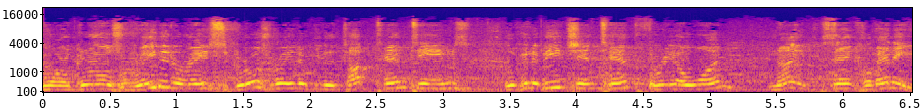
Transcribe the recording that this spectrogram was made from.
Our girls rated race, girls rated will be the top 10 teams. Laguna Beach in 10th, 301. 9th, San Clemente,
